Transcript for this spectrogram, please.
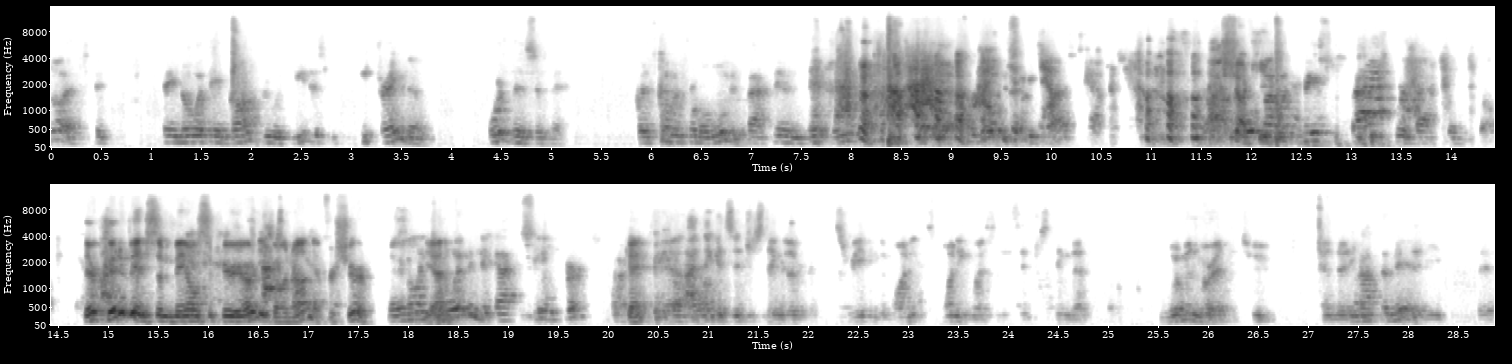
no, it's, it, they know what they've gone through with Jesus. He trained them for this event. But it's coming from a woman back then. They, Shucky. There could have been some male superiority going on there for sure. There's only Yeah. two women that got to see him first. Okay. Yeah, I think it's interesting. The it's reading the morning, this morning was it's interesting that women were at the tomb and that he, Not the men. that he that,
